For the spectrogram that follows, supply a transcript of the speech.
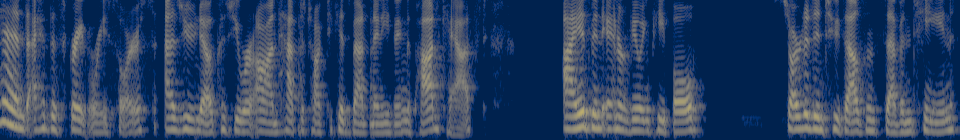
and I had this great resource, as you know, because you were on How to Talk to Kids About Anything, the podcast. I had been interviewing people, started in 2017.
